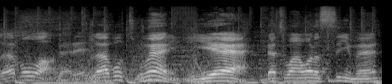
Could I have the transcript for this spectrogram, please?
Level up. That it? Level 20. Yeah, that's what I want to see, man.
